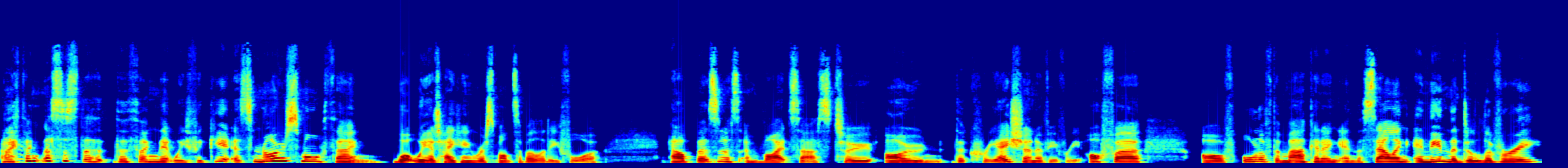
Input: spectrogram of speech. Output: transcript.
And I think this is the, the thing that we forget. It's no small thing what we are taking responsibility for. Our business invites us to own the creation of every offer, of all of the marketing and the selling, and then the delivery.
